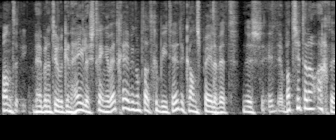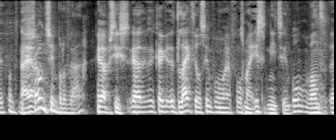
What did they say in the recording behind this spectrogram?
Want we hebben natuurlijk een hele strenge wetgeving op dat gebied, hè? de kansspelenwet. Dus wat zit er nou achter? Want nou ja, zo'n simpele vraag. Ja, precies. Ja, kijk, het lijkt heel simpel, maar volgens mij is het niet simpel. Want uh,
